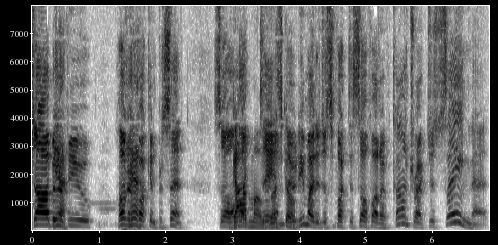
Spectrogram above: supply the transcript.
job Yeah. interview, hundred Yeah. fucking percent. So I'm God like, mode, damn, let's go. dude, he might have just fucked himself out of contract just saying that.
